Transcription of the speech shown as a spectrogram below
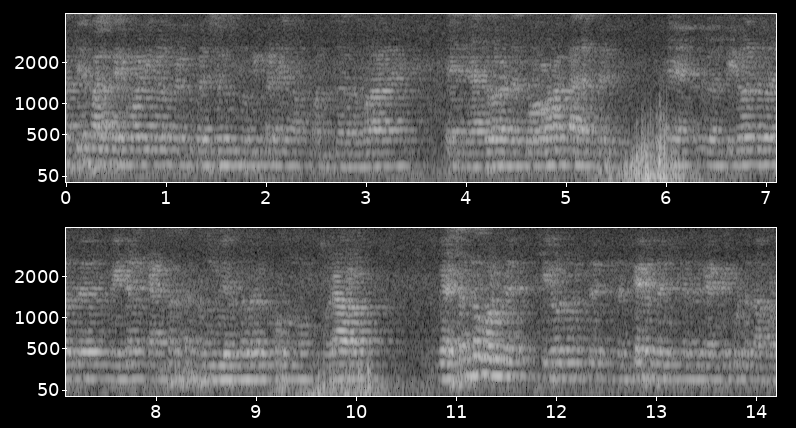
മുമ്പേ പല പരിപാടികളും എടുത്ത് പരിശോധിച്ച് നോക്കിക്കഴിഞ്ഞാൽ നമുക്ക് മനസ്സിലാകും. നമ്മളാണ് പിന്നെ അതുപോലെ കൊറോണ കാലത്ത് തിരുവനന്തപുരത്ത് റീജിയണൽ ക്യാൻസർ സെന്ററിൽ വരുന്നവർക്കൊന്നും ഒരാളും വിശന്നുകൊണ്ട് തിരുവനന്തപുരത്ത് നിൽക്കരുത് എന്ന് കരുതിക്കൊണ്ട് നമ്മൾ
